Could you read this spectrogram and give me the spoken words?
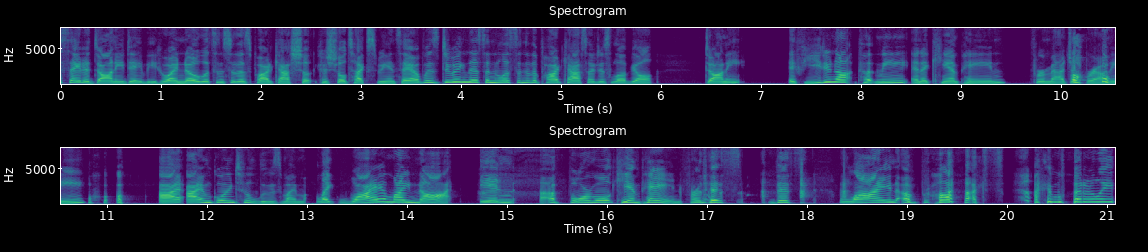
PSA to Donni Davy, who I know listens to this podcast because she'll, text me and say, I was doing this and listen to the podcast. I just love y'all. Donni, if you do not put me in a campaign for Magic Brownie, I, I'm going to lose my. Like, why am I not in a formal campaign for this this line of products? I'm literally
